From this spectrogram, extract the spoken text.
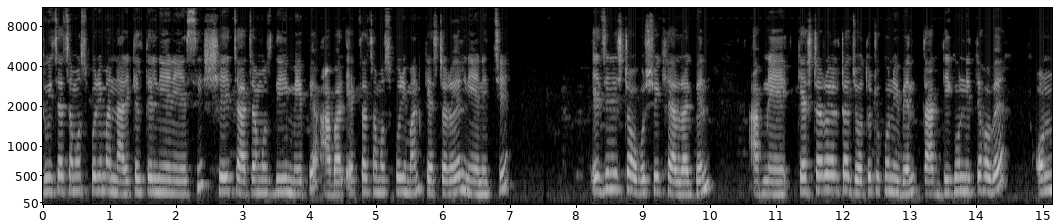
দুই চা চামচ পরিমাণ নারিকেল তেল নিয়ে নিয়েছি। সেই চা চামচ দিয়ে মেপে আবার এক চা চামচ পরিমাণ ক্যাস্টার অয়েল নিয়ে নিচ্ছি। এই জিনিসটা অবশ্যই খেয়াল রাখবেন। আপনি ক্যাস্টার অয়েলটা যতটুকু নেবেন, তার দ্বিগুণ নিতে হবে। অন্য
